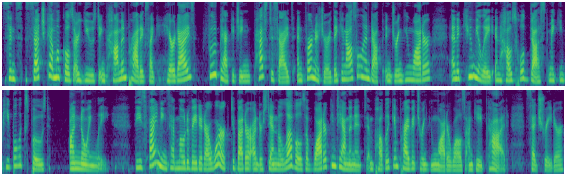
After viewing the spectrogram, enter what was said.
Since such chemicals are used in common products like hair dyes, food packaging, pesticides, and furniture, they can also end up in drinking water and accumulate in household dust, making people exposed unknowingly. These findings have motivated our work to better understand the levels of water contaminants in public and private drinking water wells on Cape Cod, said Schaider.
